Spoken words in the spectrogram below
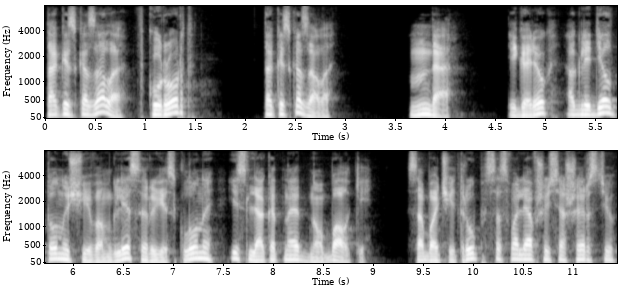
Так и сказала? В курорт? Так и сказала. да. Игорек оглядел тонущие во мгле сырые склоны и слякотное дно балки. Собачий труп со свалявшейся шерстью,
